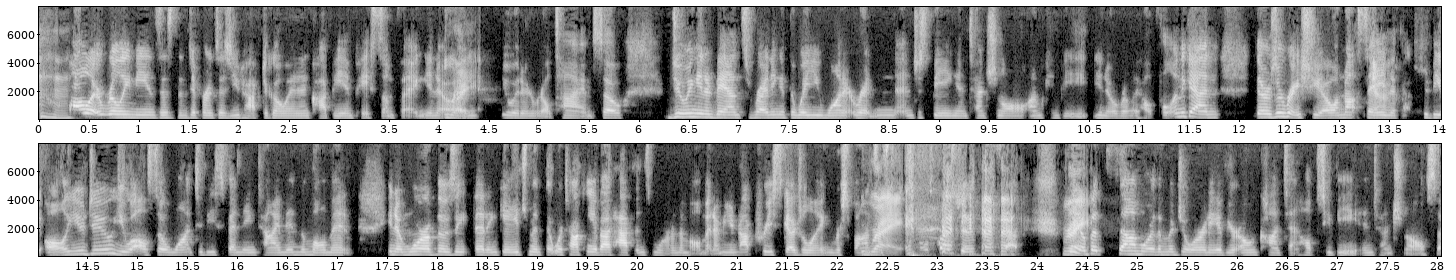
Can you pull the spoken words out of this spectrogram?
mm-hmm. all it really means is the difference is you'd have to go in and copy and paste something, you know, right. and do it in real time. So doing in advance, writing it the way you want it written, and just being intentional um, can be, you know, really helpful. And again, there's a ratio. I'm not saying yeah. that that should be all you do. You also want to be spending time in the moment. You know, more of those that engagement that we're talking about happens more in the moment. I mean, you're not pre-scheduling responses right. to questions, right? You know, but some or the majority of your own content helps you be intentional. So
